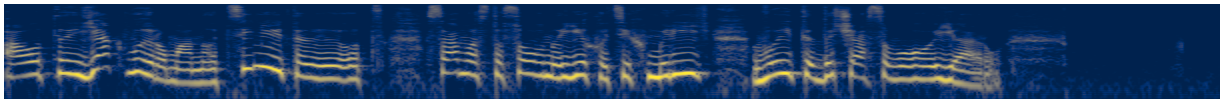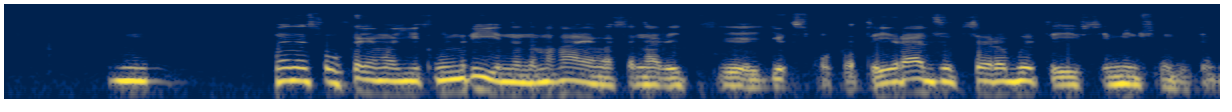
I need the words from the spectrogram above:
А от як ви, Романо, оцінюєте от саме стосовно їх оцих мрій вийти до часового яру? Ми не слухаємо їхні мрії, не намагаємося навіть е, їх слухати. І раджу це робити і всім іншим людям,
